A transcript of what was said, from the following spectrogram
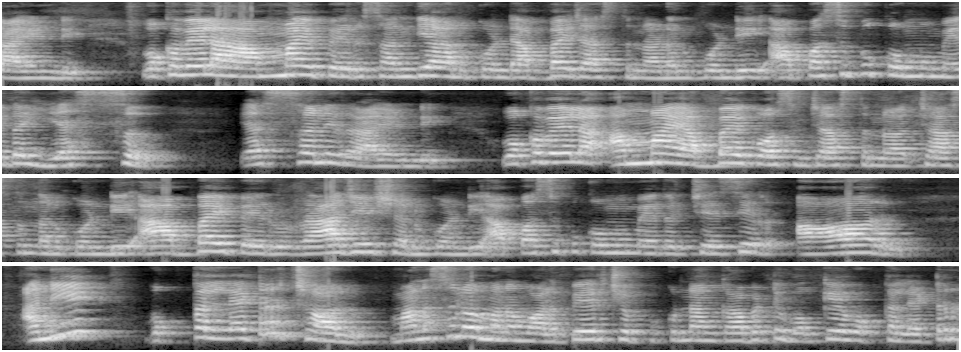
రాయండి. ఒకవేళ ఆ అమ్మాయి పేరు సంధ్య అనుకోండి అబ్బాయి చేస్తున్నాడు అనుకోండి ఆ పసుపు కొమ్ము మీద ఎస్ ఎస్ అని రాయండి. ఒకవేళ అమ్మాయి అబ్బాయి కోసం చేస్తున్న చేస్తుందనుకోండి ఆ అబ్బాయి పేరు రాజేష్ అనుకోండి ఆ పసుపు కొమ్ము మీద వచ్చేసి ఆర్ అని ఒక్క లెటర్ చాలు. మనసులో మనం వాళ్ళ పేరు చెప్పుకున్నాం కాబట్టి ఒకే ఒక్క లెటర్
